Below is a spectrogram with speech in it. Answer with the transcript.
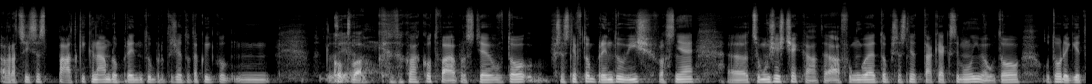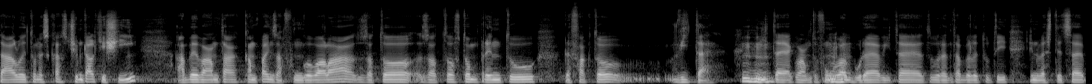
a vrací se zpátky k nám do printu, protože je to takový mm, kotva. Taková kotva. Prostě to, přesně v tom printu víš vlastně, eh, co můžeš čekat a funguje to přesně tak, jak si mluvíme. U toho, u toho digitálu je to dneska čím dál těžší, aby vám ta kampaň zafungovala, za to, za to v tom printu de facto víte, Mm-hmm. Víte, jak vám to fungovat mm-hmm. bude, víte tu rentabilitu té investice,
